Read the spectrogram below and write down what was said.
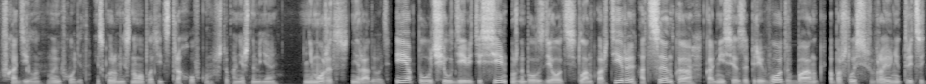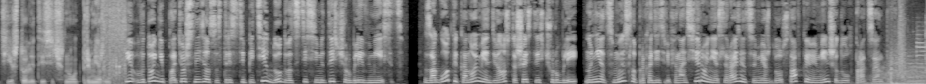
входила, ну и входит. И скоро мне снова платить страховку, что, конечно, меня не может не радовать. И я получил 9,7. Нужно было сделать план квартиры, оценка, комиссия за перевод в банк. Обошлось в районе 30, что ли, тысяч, ну вот примерно. И в итоге платеж снизился с 35 до 27 тысяч рублей в месяц. За год экономия 96 тысяч рублей. Но нет смысла проходить рефинансирование, если разница между ставками меньше 2%.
